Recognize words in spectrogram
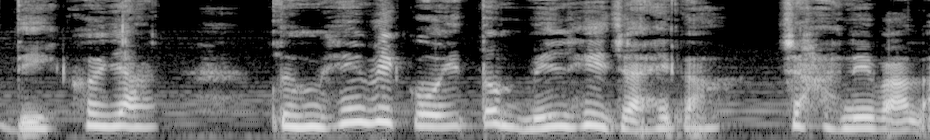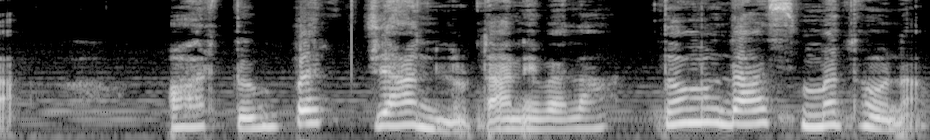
देखो यार, तुम्हें भी कोई तो मिल ही जाएगा, चाहने वाला। और तुम पर जान लुटाने वाला, तुम उदास मत होना।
